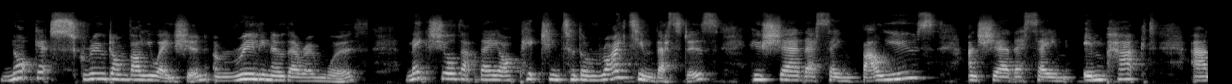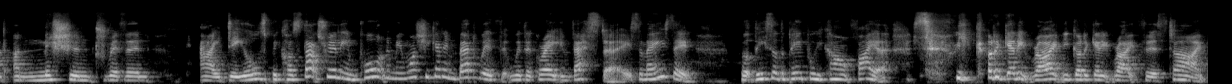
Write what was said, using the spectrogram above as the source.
not get screwed on valuation and really know their own worth. Make sure that they are pitching to the right investors who share their same values and share their same impact and, and mission driven ideals, because that's really important. I mean, once you get in bed with, with a great investor, it's amazing. But these are the people you can't fire. So you've got to get it right. You've got to get it right first time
